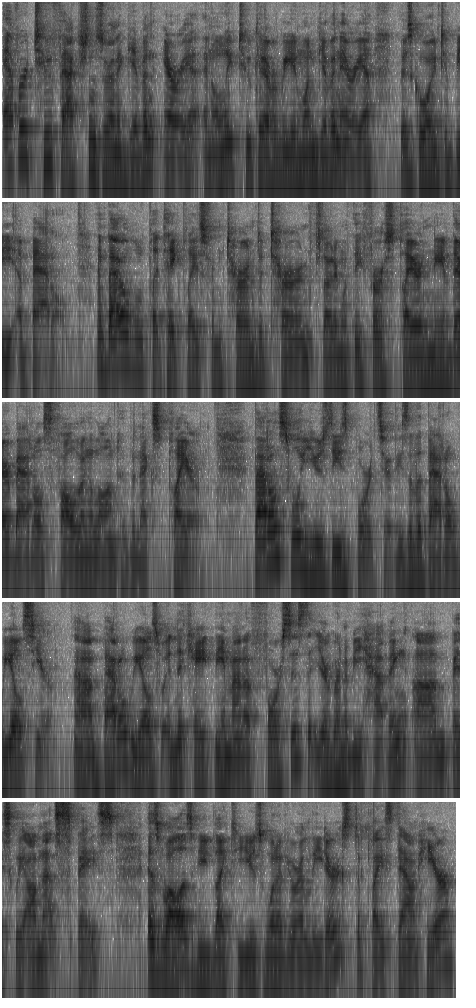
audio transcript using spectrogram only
ever two factions are in a given area, and only two can ever be in one given area, there's going to be a battle. And battle will take place from turn to turn, starting with the first player in any of their battles, following along to the next player. Battles will use these boards here. These are the battle wheels here. Uh, battle wheels will indicate the amount of forces that you're going to be having um, basically on that space, as well as if you'd like to use one of your leaders to place down here,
